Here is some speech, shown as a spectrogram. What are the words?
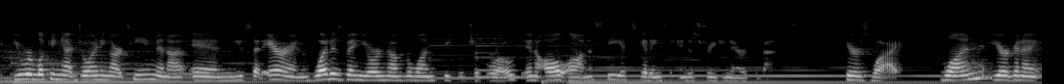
if you were looking at joining our team and, uh, and you said, Erin, what has been your number one secret to growth? In all honesty, it's getting to industry generic events. Here's why. One, you're going to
